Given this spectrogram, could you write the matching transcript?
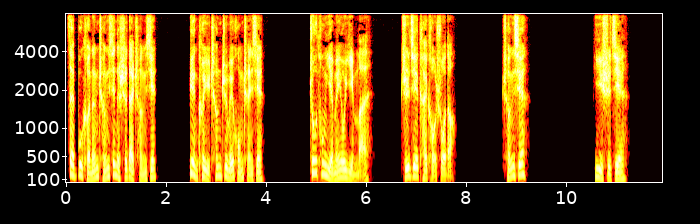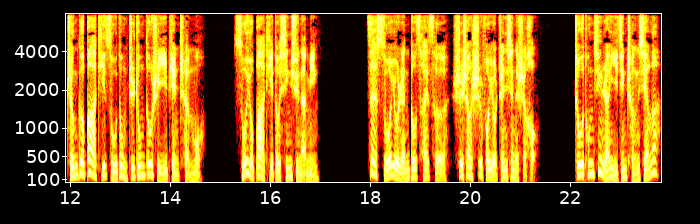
在不可能成仙的时代成仙，便可以称之为红尘仙。”周通也没有隐瞒，直接开口说道：“成仙。”一时间，整个霸体祖洞之中都是一片沉默，所有霸体都心绪难明。在所有人都猜测世上是否有真仙的时候，周通竟然已经成仙了，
